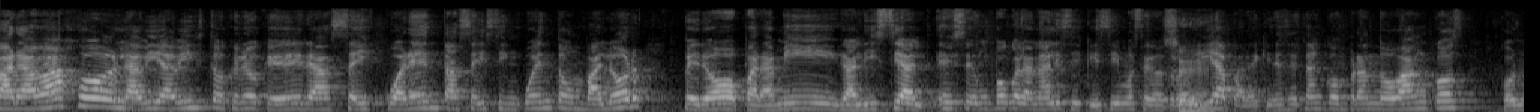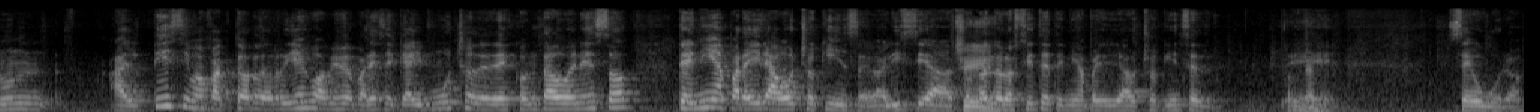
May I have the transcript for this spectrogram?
Para abajo la había visto, creo que era 6.40, 6.50 un valor, pero para mí Galicia, ese es un poco el análisis que hicimos el otro Sí. día, para quienes están comprando bancos con un altísimo factor de riesgo, a mí me parece que hay mucho de descontado en eso, tenía para ir a 8.15, Galicia Sí. tocando los 7 tenía para ir a 8.15 eh, seguro.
